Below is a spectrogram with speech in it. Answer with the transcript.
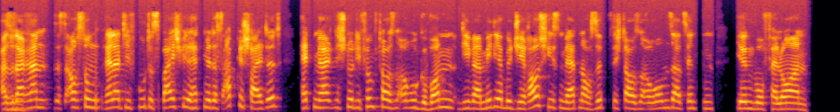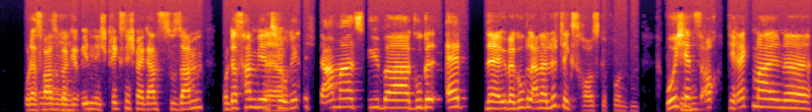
Also mhm. daran das ist auch so ein relativ gutes Beispiel. Hätten wir das abgeschaltet, hätten wir halt nicht nur die 5000 Euro gewonnen, die wir am Mediabudget rausschießen, wir hätten auch 70.000 Euro Umsatz hinten irgendwo verloren. Oder es war mhm. sogar Gewinn. Ich krieg's nicht mehr ganz zusammen. Und das haben wir ja. theoretisch damals über Google Ad, äh, über Google Analytics rausgefunden. Wo ich mhm. jetzt auch direkt mal eine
